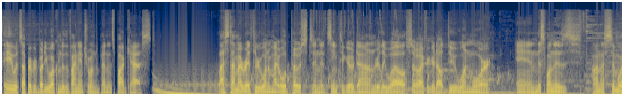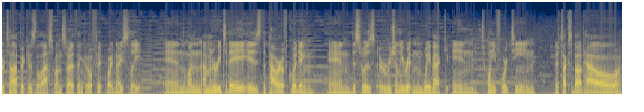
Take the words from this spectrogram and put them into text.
Hey, what's up, everybody? Welcome to the Financial Independence Podcast. Last time I read through one of my old posts and it seemed to go down really well, so I figured I'll do one more. And this one is on a similar topic as the last one, so I think it'll fit quite nicely. And the one I'm going to read today is The Power of Quitting. And this was originally written way back in 2014. And it talks about how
